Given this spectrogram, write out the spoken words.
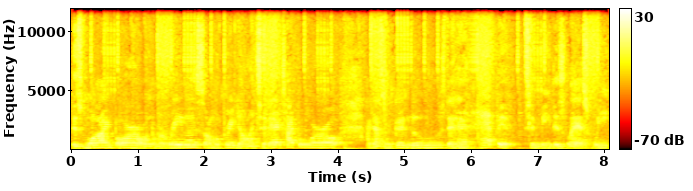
this wine bar on the marina. So I'm gonna bring y'all into that type of world. I got some good news that have happened to me this last week.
